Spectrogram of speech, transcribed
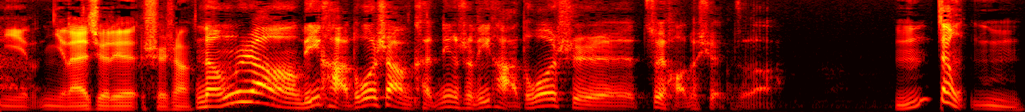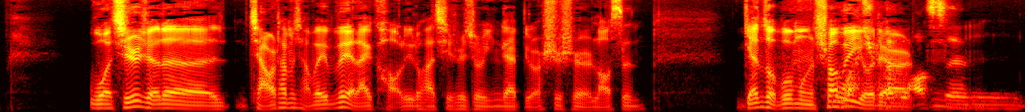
你你来决定谁上？能让里卡多上，肯定是里卡多是最好的选择。嗯，但嗯，我其实觉得，假如他们想为未来考虑的话，其实就应该，比如试试劳森，严佐布梦稍微有点。劳森。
